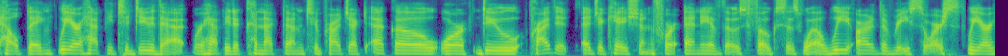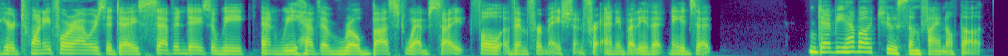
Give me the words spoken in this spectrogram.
helping, we are happy to do that. We're happy to connect them to Project Echo or do private education for any of those folks as well. We are the resource. We are here 24 hours a day, seven days a week, and we have a robust website full of information for anybody that needs it. Debbie, how about you? Some final thoughts?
